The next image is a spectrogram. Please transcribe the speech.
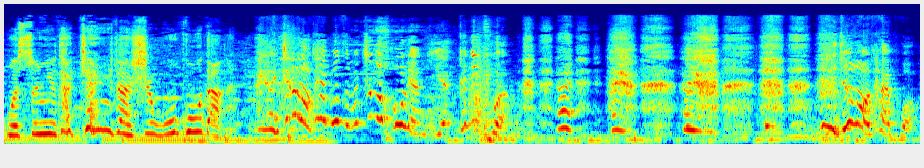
我孙女她真的是无辜的。哎呀，你这个老太婆怎么这么厚脸皮？赶紧滚！哎，哎呀，哎呀，你这个老太婆，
